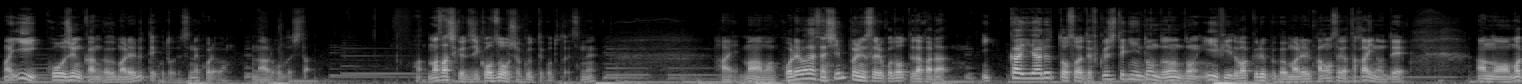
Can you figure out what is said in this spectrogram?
まあ、いい好循環が生まれるっていうことですね、これは。なるほどでした。まさしく自己増殖ってことですね。はい。まあまあ、これはですね、シンプルにすることって、だから、一回やると、そうやって副次的にどんどんどんどんいいフィードバックループが生まれる可能性が高いので、あの、まあ、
